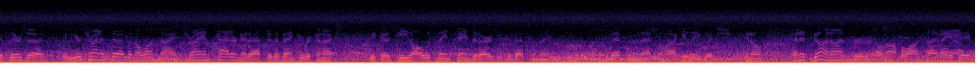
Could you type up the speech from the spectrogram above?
if there's a, if you're trying to set up an alumni, try and pattern it after the Vancouver Canucks, because he always maintained that ours was the best in the, the best in the National Hockey League, which, you know, and it's gone on for an awful long time, Dave?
